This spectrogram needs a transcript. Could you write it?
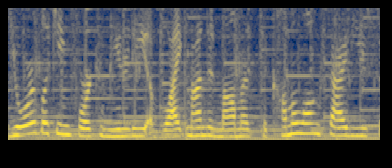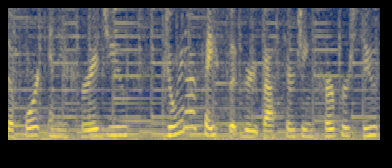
you're looking for a community of like minded mamas to come alongside you, support, and encourage you, join our Facebook group by searching Her Pursuit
